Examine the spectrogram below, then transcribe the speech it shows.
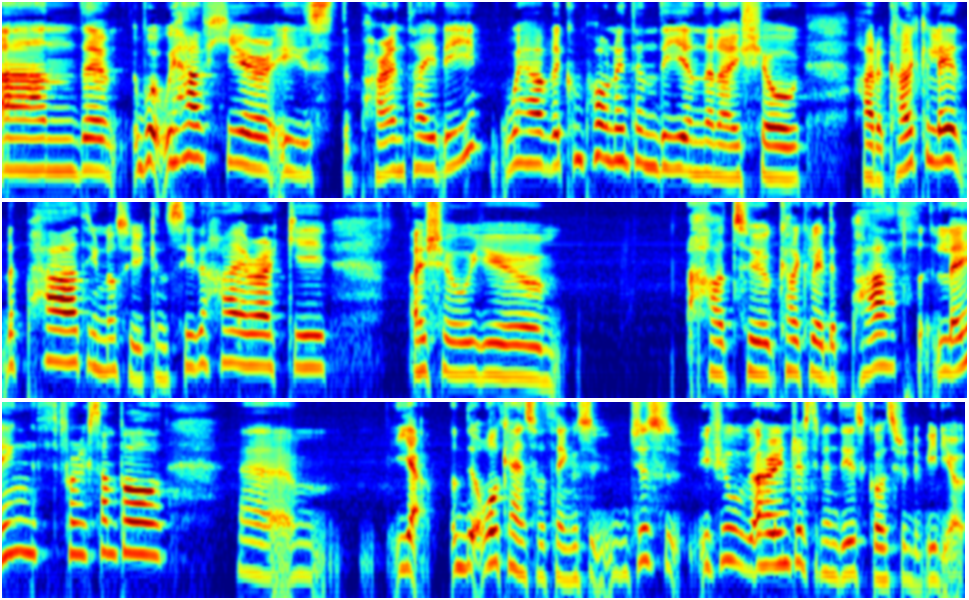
And uh, what we have here is the parent ID. We have the component ID, and then I show how to calculate the path, you know, so you can see the hierarchy. I show you how to calculate the path length, for example. Um, yeah, all kinds of things. Just if you are interested in this, go through the video.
